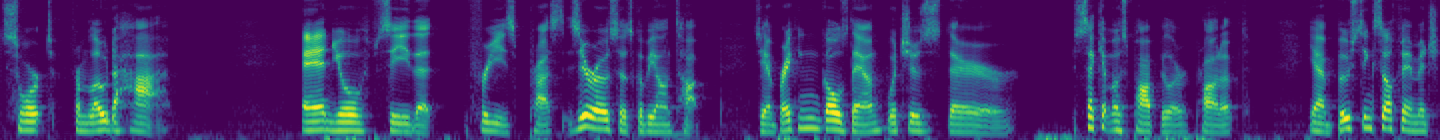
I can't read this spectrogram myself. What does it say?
sort from low to high and you'll see that freeze priced at zero, so it's going to be on top. So you have breaking goals down, which is their second most popular product. You have boosting self image,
